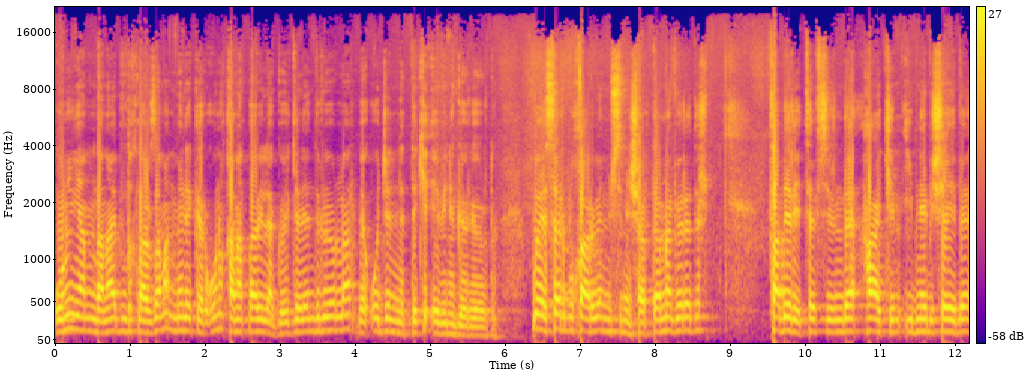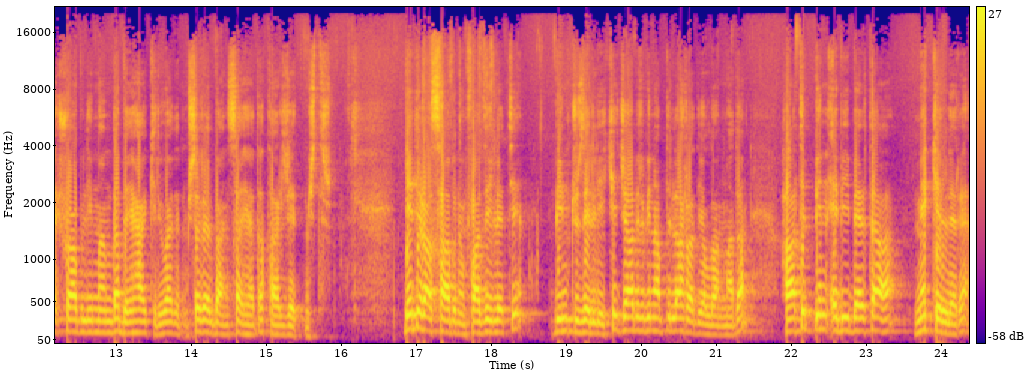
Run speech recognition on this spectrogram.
Onun yanından ayrıldıkları zaman melekler onu kanatlarıyla gölgelendiriyorlar ve o cennetteki evini görüyordu. Bu eser Bukhari ve Müslim'in şartlarına göredir. Taberi tefsirinde Hakim, İbn Ebi Şeybe, Şuab-ül İman'da Beyhaki rivayet etmişler. Elbani Sahiha'da tercih etmiştir. Bedir ashabının fazileti 1352 Cabir bin Abdullah radıyallahu anh'dan Hatip bin Ebi Berta'a Mekkelilere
